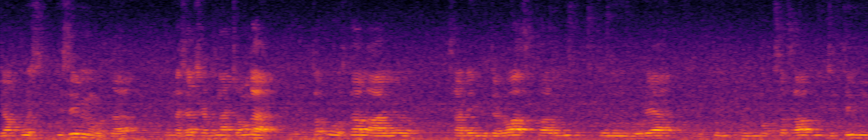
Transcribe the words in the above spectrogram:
ਜਾਂ ਕੋਈ ਕਿਸੇ ਵੀ ਉਮਰ ਦਾ ਨਸ਼ਾ ਛੱਡਣਾ ਚਾਹੁੰਦਾ ਤਾਂ ਉਸ ਦਾ ਇਲਾਜ ਸਾਡੇ ਗਿੱਦੜਵਾ ਹਸਪਤਾਲ ਵੀ ਜਿਹਨੂੰ ਹੋ ਰਿਹਾ ਮੁਕਤਸਰ ਸਾਹਿਬ ਵੀ ਜਿੱਥੇ ਵੀ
